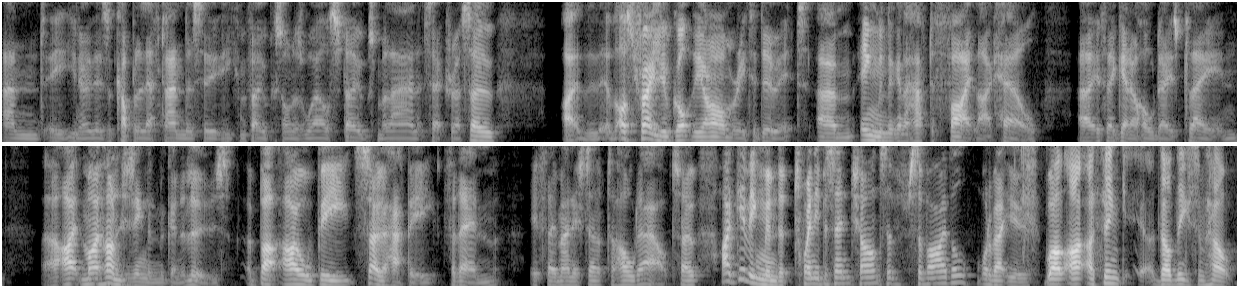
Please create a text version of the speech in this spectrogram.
and he, you know, there's a couple of left-handers who he can focus on as well. Stokes, Malan, etc. So. I, Australia have got the armory to do it. Um, England are going to have to fight like hell uh, if they get a whole day's play in. Uh, I, my hunch is England are going to lose, but I will be so happy for them if they manage to, to hold out. So I'd give England a 20% chance of survival. What about you? Well, I, I think they'll need some help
